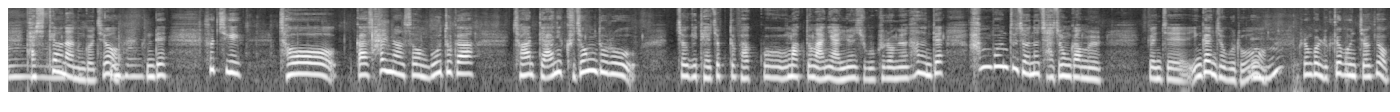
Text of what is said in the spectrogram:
음. 다시 태어나는 거죠. 음흠. 근데 솔직히 저가 살면서 모두가 저한테 아니 그 정도로 저기 대접도 받고 음악도 많이 알려주고 그러면 하는데 한 번도 저는 자존감을 그러니까 이제 인간적으로 음. 그런 걸 느껴본 적이 없,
